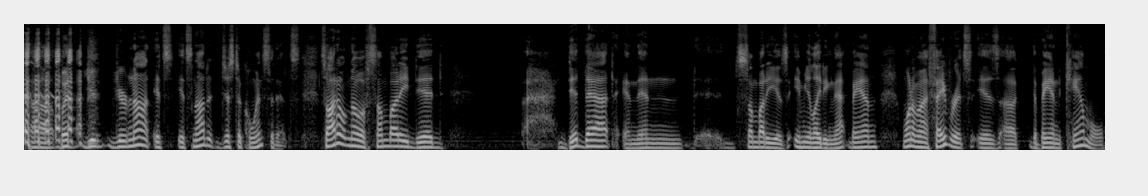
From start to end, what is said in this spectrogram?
uh, but you, you're not. It's it's not just a coincidence. So I don't know if somebody did did that, and then uh, somebody is emulating that band. One of my favorites is uh, the band Camel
